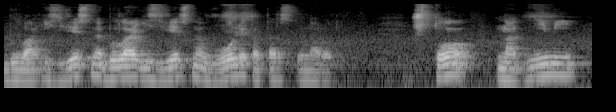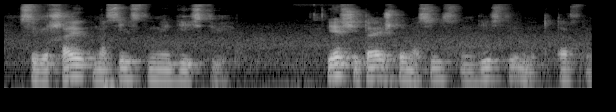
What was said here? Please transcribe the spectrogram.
была известна, была известна воля татарского народа, что над ними совершают насильственные действия. Я считаю, что насильственные действия над татарским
